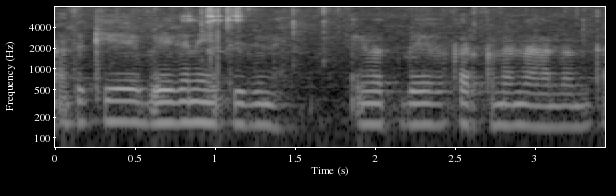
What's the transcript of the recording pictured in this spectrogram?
ಅದಕ್ಕೆ ಬೇಗನೆ ಎದ್ದಿದ್ದೀನಿ. ಇವತ್ತು ಬೇಗ ಕರ್ಕೊಂಡ ನಾನು ಅಂತ.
